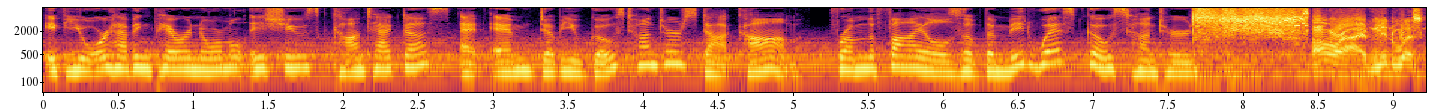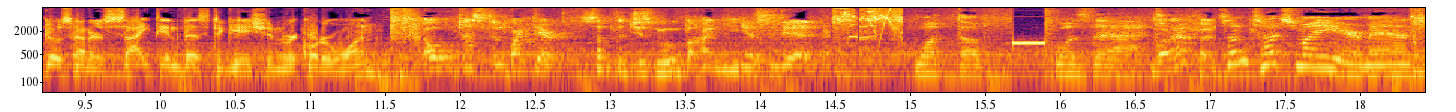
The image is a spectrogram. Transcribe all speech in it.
If you're having paranormal issues, contact us at mwghosthunters.com. From the files of the Midwest Ghost Hunters. All right, Midwest Ghost Hunters site investigation, recorder one. Oh, Dustin, right there. Something just moved behind you. Yes, it did. What the f- was that? What happened? Something touched my ear, man.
